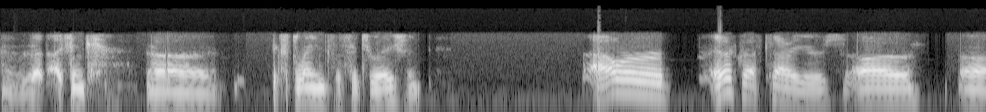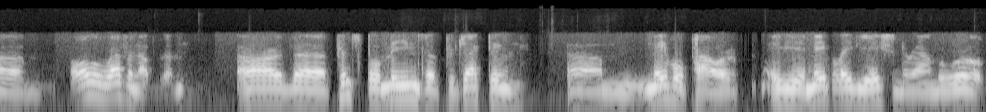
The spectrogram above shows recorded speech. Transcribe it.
that I think uh, explains the situation, our aircraft carriers are um, all 11 of them are the principal means of projecting um, naval power, avi- naval aviation around the world.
